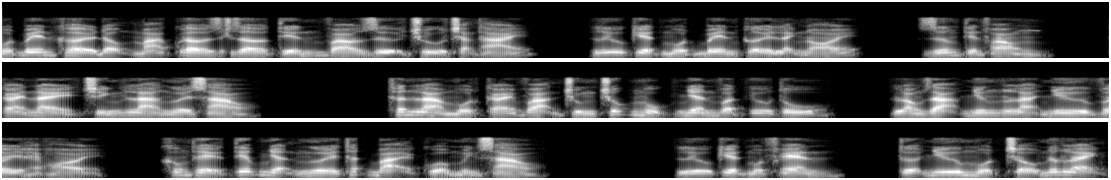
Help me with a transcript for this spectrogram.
Một bên khởi động mã cờ giờ tiến vào dự trù trạng thái, Lưu Kiệt một bên cười lạnh nói, Dương Tiền Phong, cái này chính là ngươi sao? Thân là một cái vạn chúng chúc mục nhân vật ưu tú, lòng dạ nhưng là như vậy hẹp hỏi, không thể tiếp nhận ngươi thất bại của mình sao? Lưu Kiệt một phen, tựa như một chậu nước lạnh,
